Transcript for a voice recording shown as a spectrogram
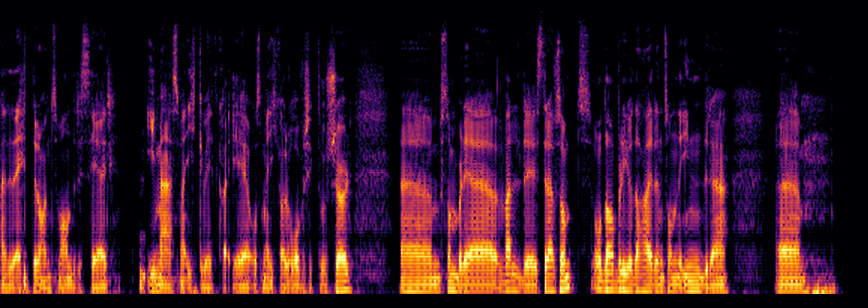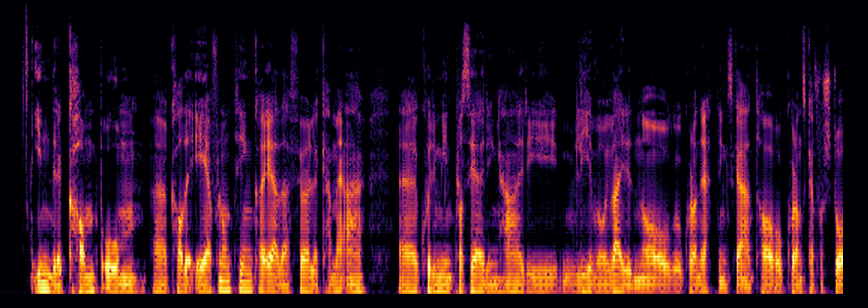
her er det et eller annet som andre ser i meg som jeg ikke vet hva er, og som jeg ikke har oversikt over sjøl. Eh, som ble veldig strevsomt. Og da blir jo det her en sånn indre eh, indre kamp om uh, hva det er for noen ting, hva er det jeg føler, hvem er jeg, uh, hvor er min plassering her i livet og i verden, og, og hvordan retning skal jeg ta, og hvordan skal jeg forstå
